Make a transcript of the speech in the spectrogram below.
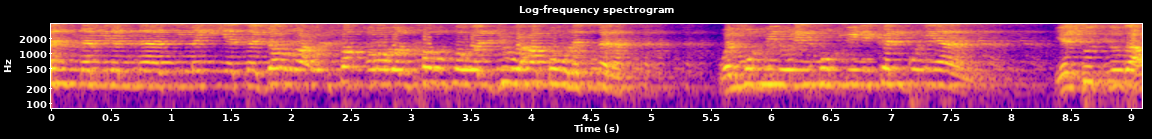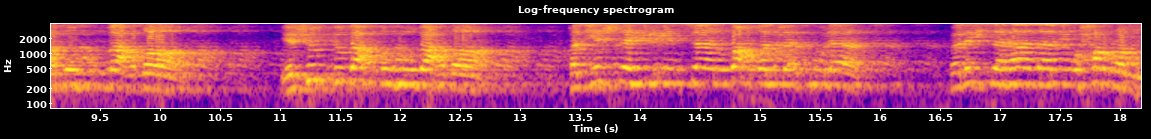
أن من الناس من يتجرع الفقر والخوف والجوع طول السنة. والمؤمن للمؤمن كالبنيان. يشد بعضه بعضا. يشد بعضه بعضا. قد يشتهي الإنسان بعض المأكولات. فليس هذا بمحرم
